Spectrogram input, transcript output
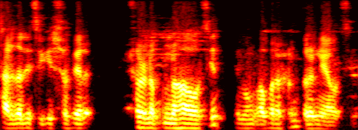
সার্জারি চিকিৎসকের শরণাপন্ন হওয়া উচিত এবং অপারেশন করে নেওয়া উচিত।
